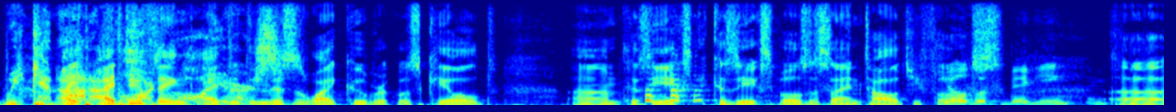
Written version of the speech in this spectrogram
we cannot. I, I do think I do think this is why Kubrick was killed, because he because he exposed the Scientology Killed folks. with Biggie. and Uh,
